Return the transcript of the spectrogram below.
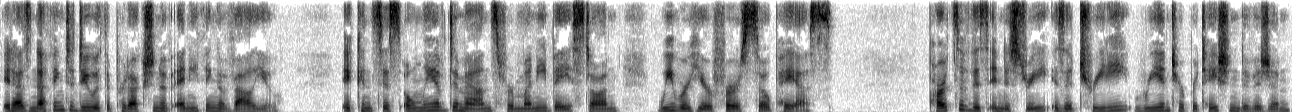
It has nothing to do with the production of anything of value. It consists only of demands for money based on, we were here first, so pay us. Parts of this industry is a treaty reinterpretation division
